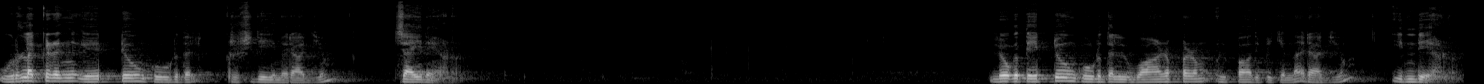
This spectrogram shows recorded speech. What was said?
ഉരുളക്കിഴങ്ങ് ഏറ്റവും കൂടുതൽ കൃഷി ചെയ്യുന്ന രാജ്യം ചൈനയാണ്. ലോകത്ത് ഏറ്റവും കൂടുതൽ വാഴപ്പഴം ഉൽപ്പാദിപ്പിക്കുന്ന രാജ്യം ഇന്ത്യയാണ്.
